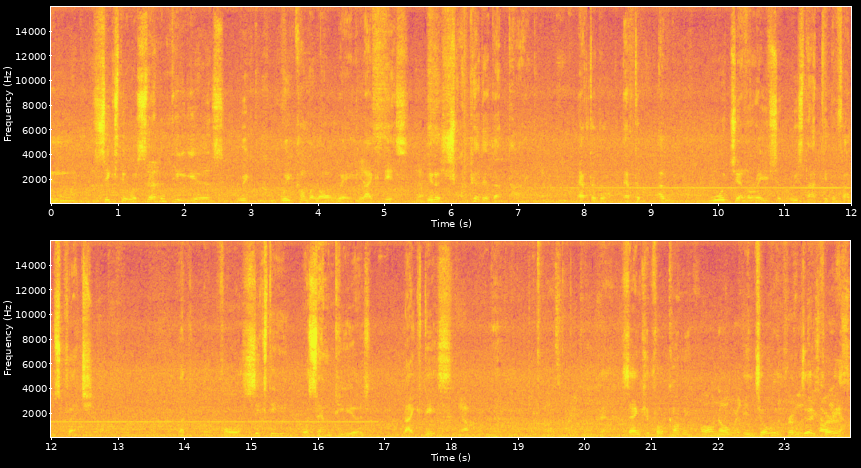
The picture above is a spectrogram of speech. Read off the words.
In 60 or 70 years, we, we come a long way like this. Yes. In a short period of time. After the after um, war generation, we started from scratch. But for 60 or 70 years, like this. Yeah. That's great. Yeah. Thank you for coming. Oh no, with Enjoy. the privilege Enjoy is Korea. ours.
